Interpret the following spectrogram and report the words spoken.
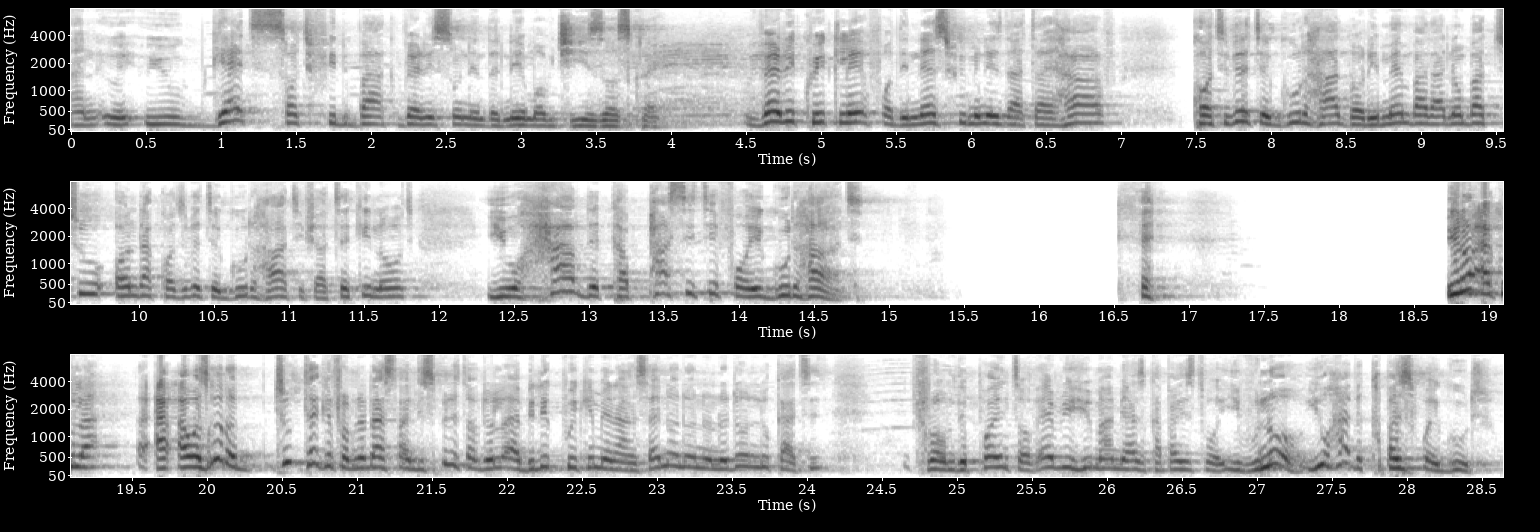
And you get such feedback very soon in the name of Jesus Christ. Very quickly, for the next few minutes that I have, cultivate a good heart, but remember that number two, under cultivate a good heart, if you're taking note, you have the capacity for a good heart. You know, I could, I, I was going to take it from the other side. The Spirit of the Lord, I believe, quickened me and said, No, no, no, no, don't look at it from the point of every human being has capacity for evil. No, you have a capacity for good.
